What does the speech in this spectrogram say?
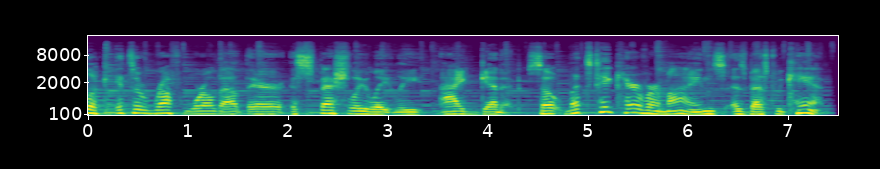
Look, it's a rough world out there, especially lately. I get it. So let's take care of our minds as best we can.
